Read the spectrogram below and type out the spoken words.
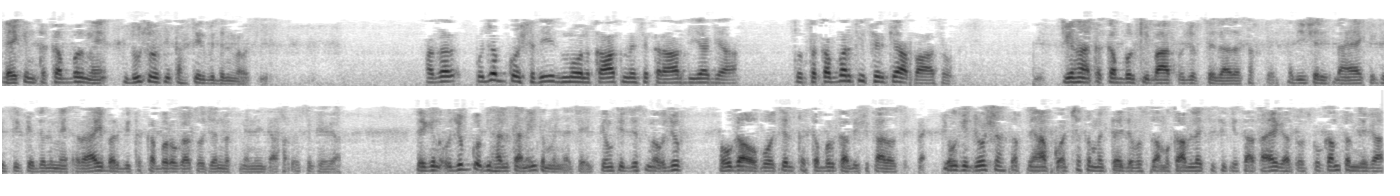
لیکن تکبر میں دوسروں کی تحقیر بھی دل میں ہوتی ہے۔ اگر عجب کو شدید مولکات میں سے قرار دیا گیا تو تکبر کی پھر کیا بات ہو جی ہاں تکبر کی بات عجب سے زیادہ سخت ہے۔ حدیث شریف میں آیا کہ کسی کے دل میں رائے پر بھی تکبر ہوگا تو جنت میں نہیں داخل ہو سکے گا۔ لیکن عجب کو بھی ہلکا نہیں سمجھنا چاہیے، کیونکہ جس میں عجب ہوگا، وہ چل تکبر کا بھی شکار ہو سکتا ہے۔ کیونکہ جو شخص اپنے آپ کو اچھا سمجھتا ہے، جب اس کا مقابلہ کسی کے ساتھ آئے گا تو اس کو کم سمجھے گا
